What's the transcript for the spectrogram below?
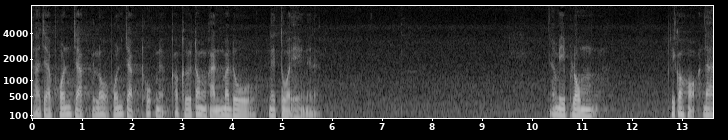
ถ้าจะพ้นจากโลกพ้นจากทุกเนี่ยก็คือต้องหันมาดูในตัวเองนี่แหละถ้ามีพรมที่เขาเหาะได้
